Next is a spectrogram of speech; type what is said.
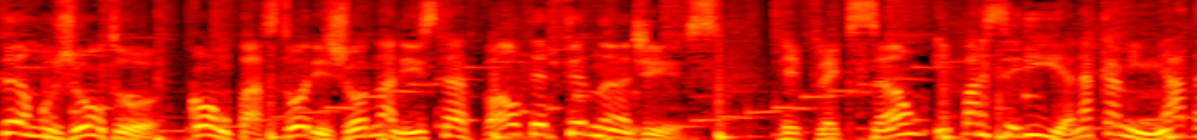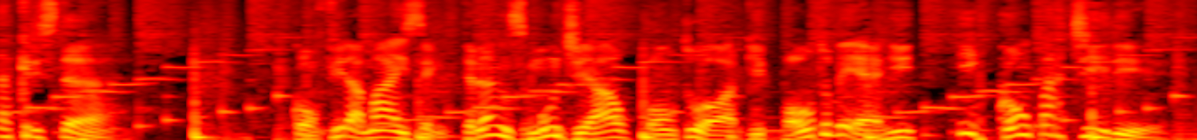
Tamo junto com o pastor e jornalista Walter Fernandes. Reflexão e parceria na caminhada cristã. Confira mais em transmundial.org.br e compartilhe.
